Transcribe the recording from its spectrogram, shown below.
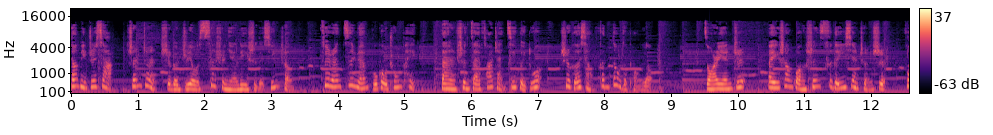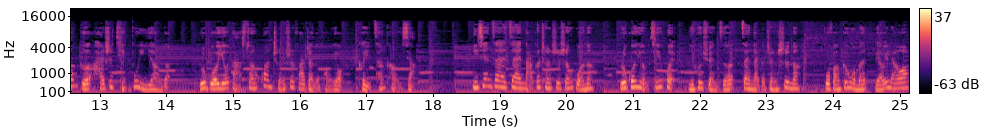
相比之下，深圳是个只有四十年历史的新城，虽然资源不够充沛，但胜在发展机会多，适合想奋斗的朋友。总而言之，北上广深四个一线城市风格还是挺不一样的。如果有打算换城市发展的朋友，可以参考一下。你现在在哪个城市生活呢？如果有机会，你会选择在哪个城市呢？不妨跟我们聊一聊哦。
